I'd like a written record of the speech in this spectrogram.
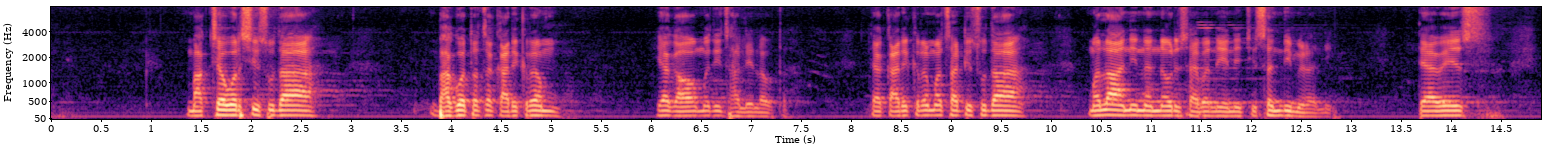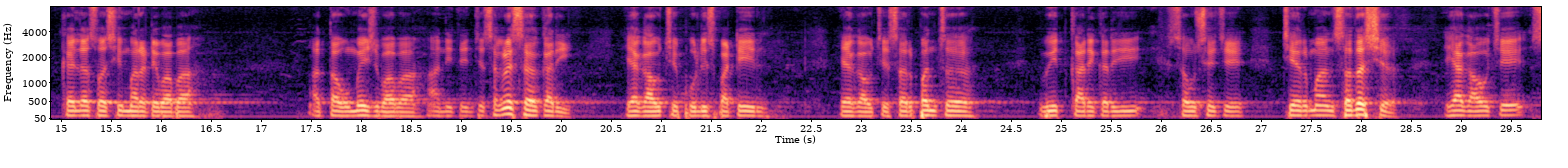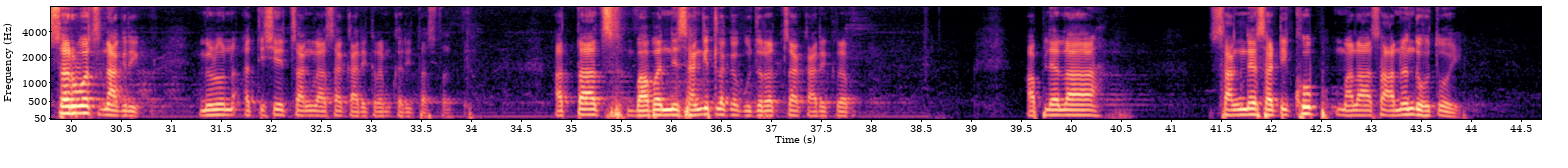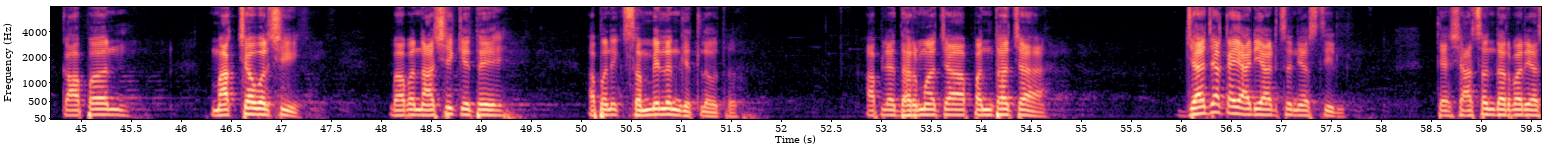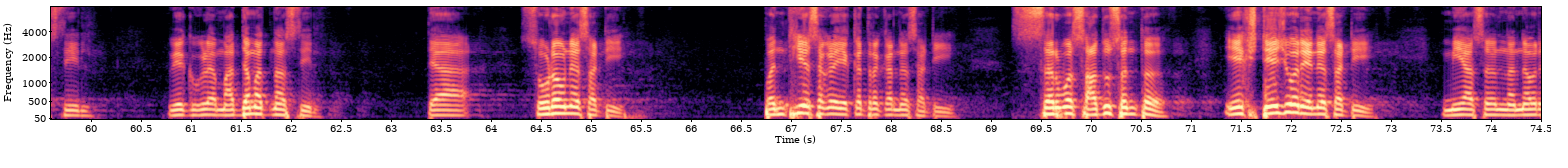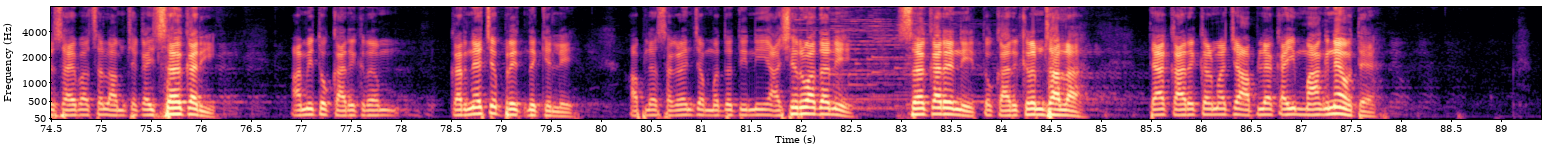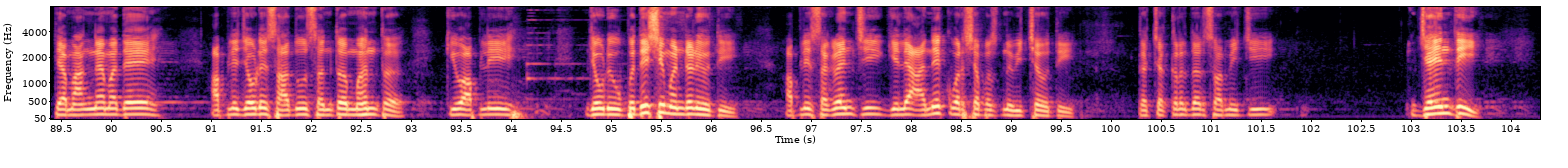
मागच्या वर्षीसुद्धा भागवताचा कार्यक्रम या गावामध्ये झालेला होता. त्या कार्यक्रमासाठी सुद्धा मला आणि नन्नवरे साहेबांना येण्याची संधी मिळाली. त्यावेळेस कैलासवासी मराठे बाबा आता उमेश बाबा आणि त्यांचे सगळे सहकारी या गावचे पोलीस पाटील या गावचे सरपंच विविध कार्यकारी संस्थेचे चेअरमन सदस्य ह्या गावचे सर्वच नागरिक मिळून अतिशय चांगला असा कार्यक्रम करीत असतात. आत्ताच बाबांनी सांगितलं का गुजरातचा कार्यक्रम? आपल्याला सांगण्यासाठी खूप मला असा आनंद होतोय का आपण मागच्या वर्षी बाबा नाशिक येथे आपण एक संमेलन घेतलं होतं. आपल्या धर्माच्या पंथाच्या ज्या ज्या काही अडीअडचणी असतील त्या शासन दरबारी असतील वेगवेगळ्या माध्यमातून असतील त्या सोडवण्यासाठी पंथीय सगळे एकत्र करण्यासाठी सर्व साधू संत एक स्टेजवर येण्यासाठी मी असेल नन्नावरे साहेब असेल आमचे काही सहकारी आम्ही तो कार्यक्रम करण्याचे प्रयत्न केले. आपल्या सगळ्यांच्या मदतीने आशीर्वादाने सहकार्याने तो कार्यक्रम झाला. त्या कार्यक्रमाच्या आपल्या काही मागण्या होत्या. त्या मागण्यामध्ये आपले जेवढे साधू संत महंत किंवा आपली जेवढी उपदेशी मंडळी होती आपली सगळ्यांची गेल्या अनेक वर्षापासून इच्छा होती. का चक्रधर स्वामीची जयंती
